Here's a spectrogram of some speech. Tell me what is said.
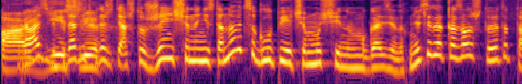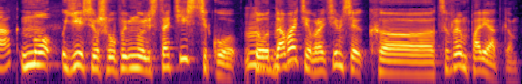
А Разве? Если... Подождите, подождите, а что, женщины не становятся глупее, чем мужчины в магазинах? Мне всегда казалось, что это так. Но если уж вы упомянули статистику, то угу. давайте обратимся к э, цифровым порядкам.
